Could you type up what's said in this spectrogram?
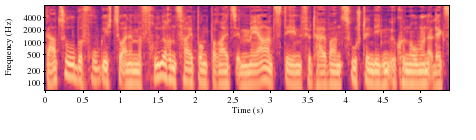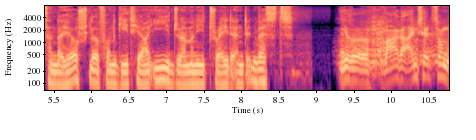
Dazu befrug ich zu einem früheren Zeitpunkt bereits im März den für Taiwan zuständigen Ökonomen Alexander Hirschle von GTAI, Germany Trade and Invest. Ihre vage Einschätzung,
